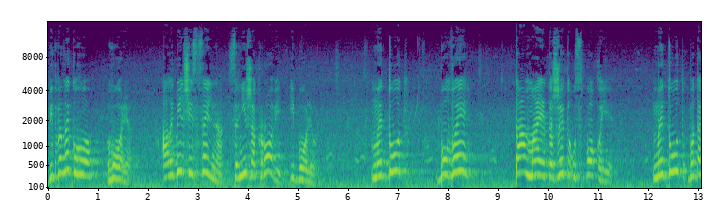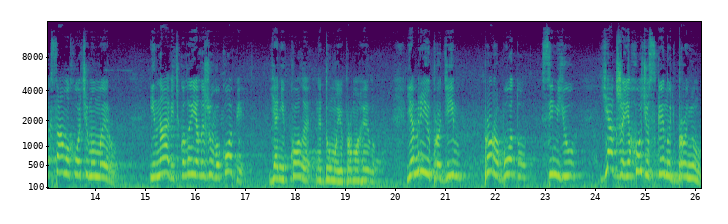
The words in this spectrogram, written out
від великого горя. Але більшість сильна, сильніша крові і болю. Ми тут, бо ви там маєте жити у спокої. Ми тут, бо так само хочемо миру. І навіть коли я лежу в окопі, я ніколи не думаю про могилу. Я мрію про дім, про роботу, сім'ю. Як же я хочу скинуть броню?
